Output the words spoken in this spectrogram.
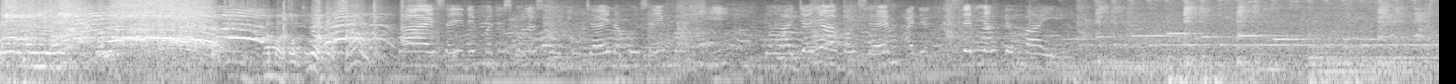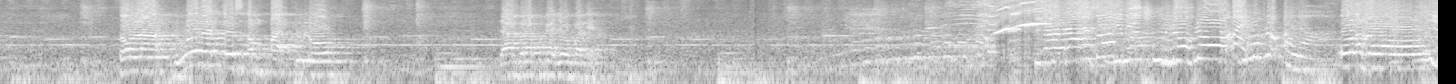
Perpuluhan Sabar, sabar. Hai, saya daripada Sekolah Binjai. Nama saya Fashi. Yang ajarnya Abang Sam. Ada Sam yang terbaik. Tolak 240 Dan berapakah jawapannya? 950. Alah. Oh, alah.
